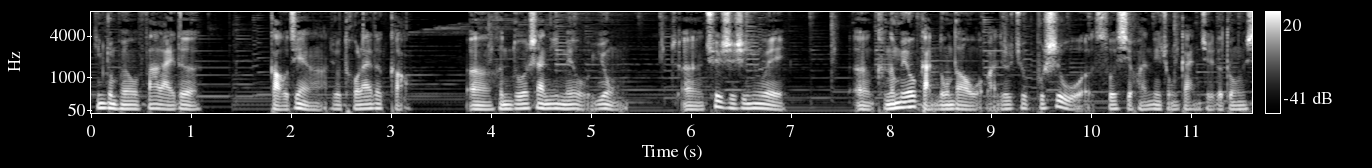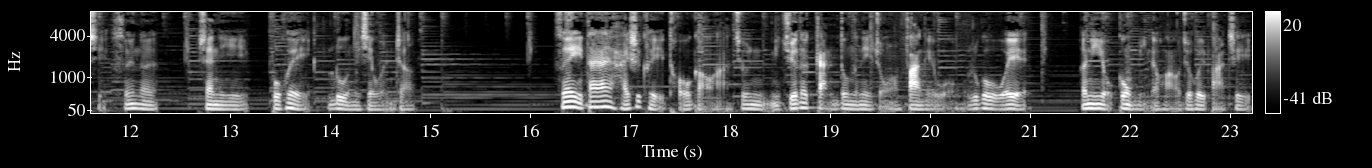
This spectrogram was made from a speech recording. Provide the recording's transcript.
听众朋友发来的稿件啊，就投来的稿，嗯，很多善妮没有用，嗯，确实是因为，嗯，可能没有感动到我吧，就就不是我所喜欢那种感觉的东西，所以呢，善妮不会录那些文章。所以大家还是可以投稿啊，就是你觉得感动的那种发给我，如果我也和你有共鸣的话，我就会把这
